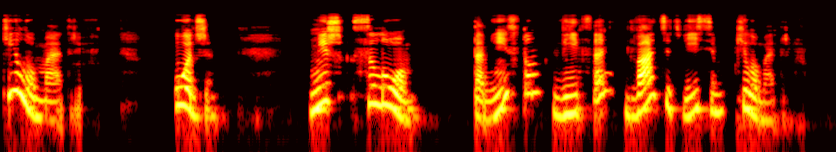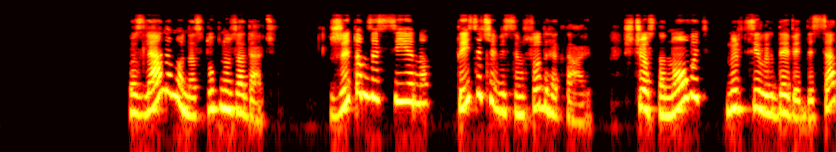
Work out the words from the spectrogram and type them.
кілометрів. Отже, між селом та містом відстань 28 кілометрів. Розглянемо наступну задачу. Житом засіяно 1800 гектарів, що становить 0,9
